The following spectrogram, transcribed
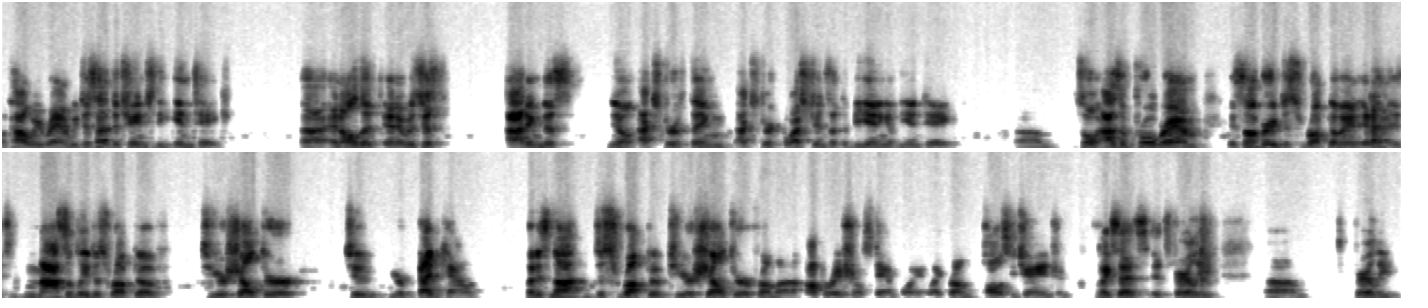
of how we ran. We just had to change the intake uh, and all the and it was just adding this you know extra thing, extra questions at the beginning of the intake. Um, so as a program, it's not very disruptive. I mean, it, it's massively disruptive to your shelter, to your bed count but it's not disruptive to your shelter from an operational standpoint, like from policy change. And like I said, it's, it's fairly, um, fairly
